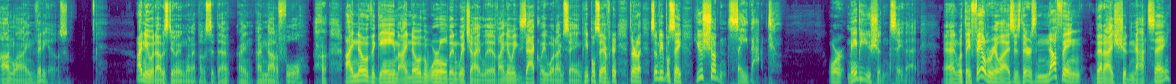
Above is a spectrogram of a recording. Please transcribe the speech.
online videos. I knew what I was doing when I posted that. I, I'm not a fool. I know the game. I know the world in which I live. I know exactly what I'm saying. People say, they're like, some people say, you shouldn't say that. Or maybe you shouldn't say that. And what they fail to realize is there's nothing that I should not say.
